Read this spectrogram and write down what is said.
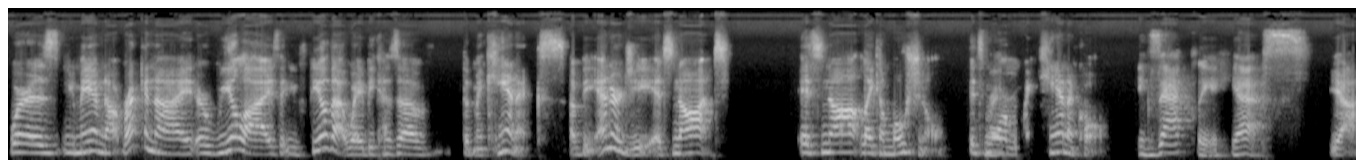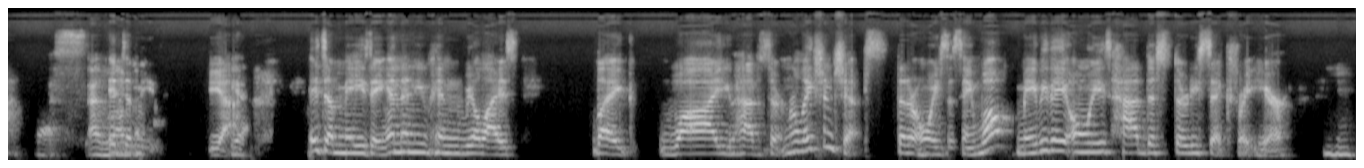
Whereas you may have not recognized or realized that you feel that way because of the mechanics of the energy. It's not, it's not like emotional. It's right. more mechanical. Exactly. Yes. Yeah. Yes. I love it's amazing. Yeah. yeah. It's amazing. And then you can realize like why you have certain relationships that are always the same. Well, maybe they always had this 36 right here mm-hmm.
